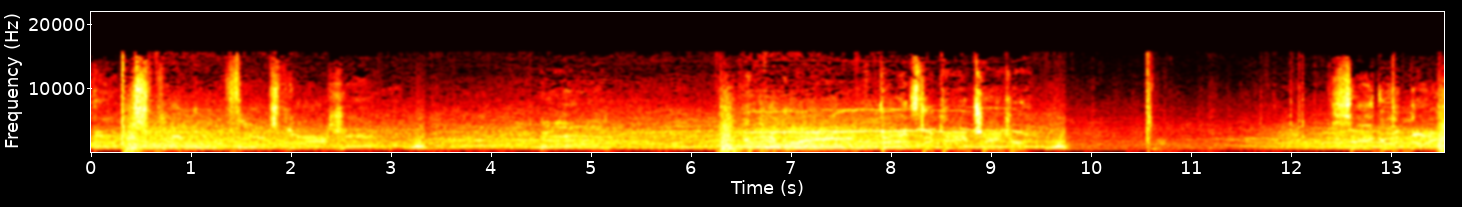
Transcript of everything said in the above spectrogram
top. Springboard frog splash. Uh-oh. That's the game changer. Say goodnight.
